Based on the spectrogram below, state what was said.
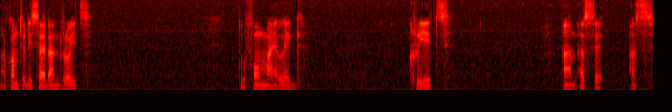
I'll come to this side and draw it to form my leg create and as, as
